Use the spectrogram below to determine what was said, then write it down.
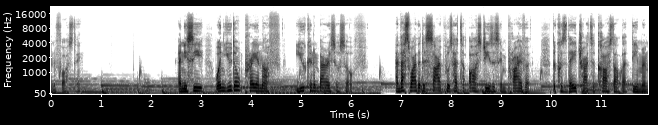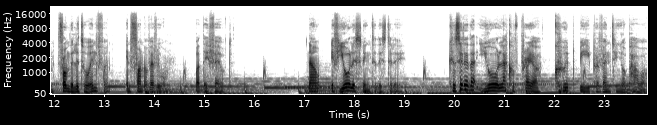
and fasting. And you see, when you don't pray enough, you can embarrass yourself. And that's why the disciples had to ask Jesus in private, because they tried to cast out that demon from the little infant in front of everyone, but they failed. Now, if you're listening to this today, consider that your lack of prayer could be preventing your power.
